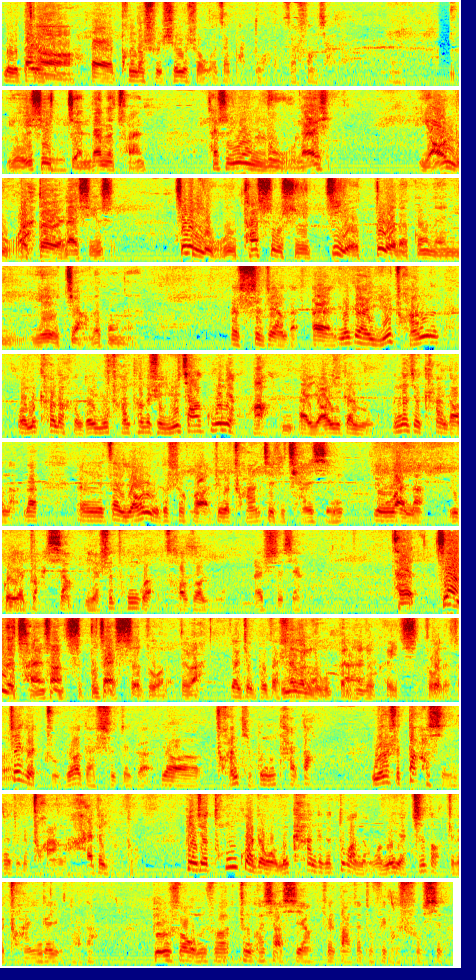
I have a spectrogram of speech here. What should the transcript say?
那个当然，啊。呃，碰到水深的时候，我再把舵再放下来。嗯有一些简单的船，它是用橹来摇橹啊，对。来行驶。这个橹它是不是既有舵的功能，也有桨的功能？呃，是这样的，哎，那个渔船呢，我们看到很多渔船，特别是渔家姑娘啊，哎，摇一个橹，那就看到呢，那呃，在摇橹的时候啊，这个船继续前行，另外呢，如果要转向，也是通过操作橹来实现的。它这样的船上是不再设舵了，对吧？那就不再那个橹本身就可以起舵的作用。这个主要的是这个要船体不能太大，你要是大型的这个船还得有舵，并且通过着我们看这个舵呢，我们也知道这个船应该有多大。比如说我们说郑和下西洋，这是大家都非常熟悉的。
